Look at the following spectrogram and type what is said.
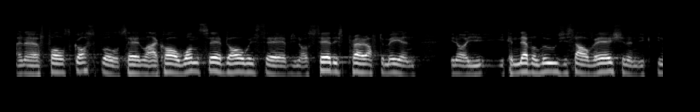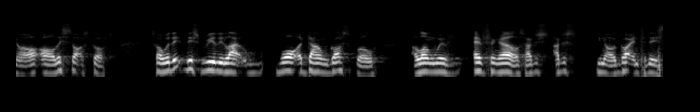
and a false gospel saying like, "Oh, once saved, always saved." You know, say this prayer after me, and you know, you, you can never lose your salvation, and you, you know, all, all this sort of stuff. So with it, this really like watered down gospel, along with everything else, I just, I just, you know, got into this.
